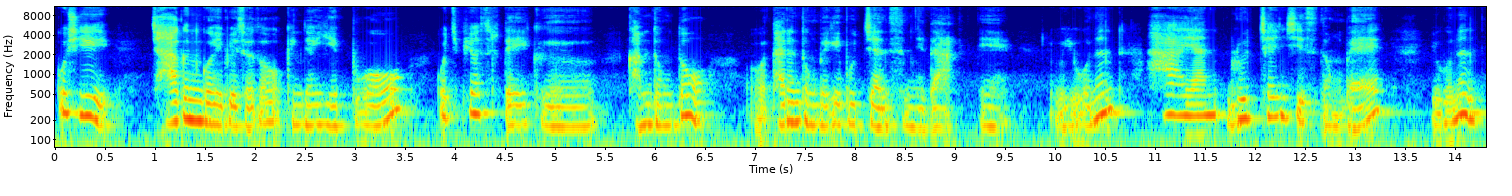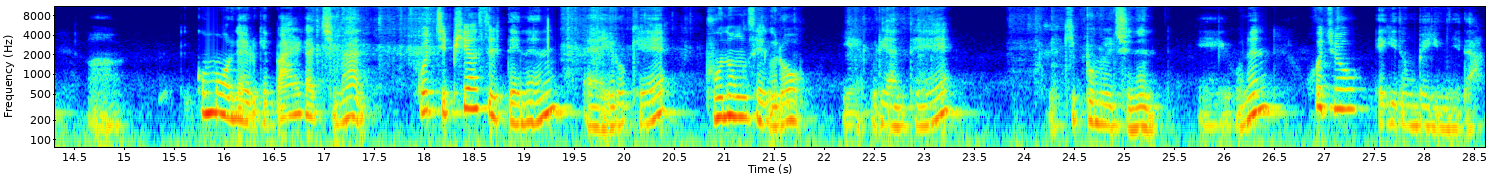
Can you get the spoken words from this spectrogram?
꽃이 작은 거에 비해서도 굉장히 예쁘고 꽃이 피었을 때의 그 감동도 어, 다른 동백에 못지 않습니다. 예. 그리고 요거는 하얀 루첸시스 동백. 요거는 어, 꽃머리가 이렇게 빨갛지만 꽃이 피었을 때는 예, 이렇게 분홍색으로 예, 우리한테 그 기쁨을 주는 예, 이거는 호주 애기 동백입니다.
